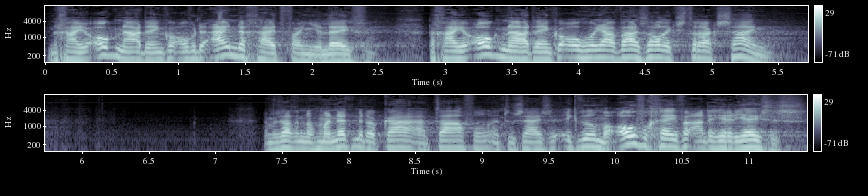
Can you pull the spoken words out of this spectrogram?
Dan ga je ook nadenken over de eindigheid van je leven. Dan ga je ook nadenken over, ja, waar zal ik straks zijn? En we zaten nog maar net met elkaar aan tafel en toen zei ze, ik wil me overgeven aan de Heer Jezus.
